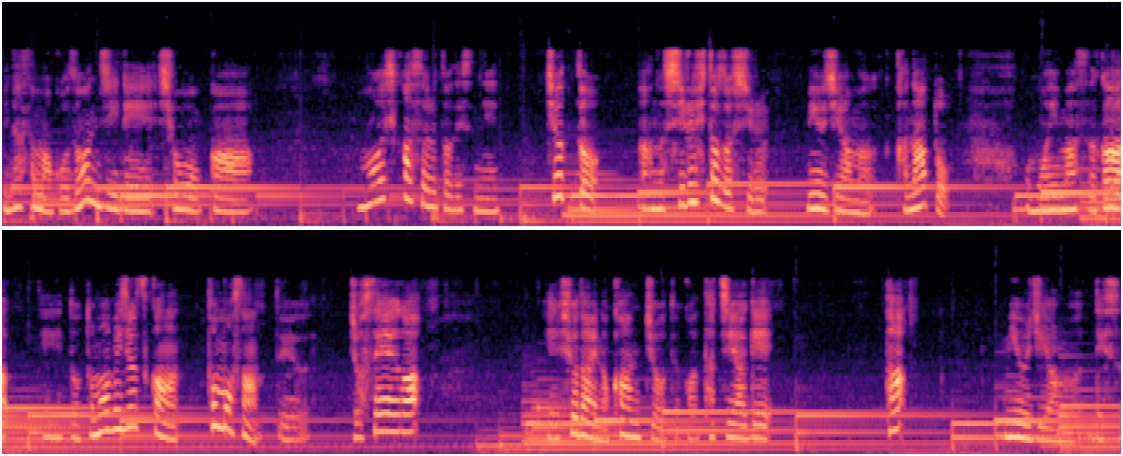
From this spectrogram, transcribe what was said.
皆様ご存知でしょうか？もしかするとですね、ちょっと、あの、知る人ぞ知るミュージアムかなと思いますが、えっ、ー、と、友美術館、ともさんという女性が、えー、初代の館長というか立ち上げたミュージアムです。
